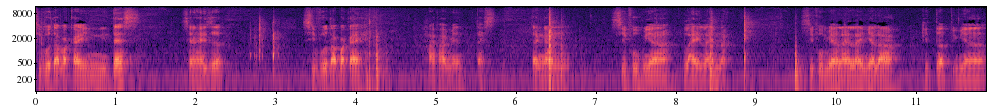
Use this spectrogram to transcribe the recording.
Sifu tak pakai ini test Sennheiser. Sifu tak pakai Hi-Fi Man test. Dengan Sifu punya lain-lain lah Sifu punya lain-lain ialah Kita punya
